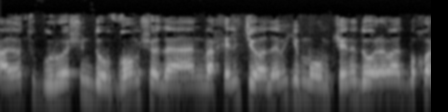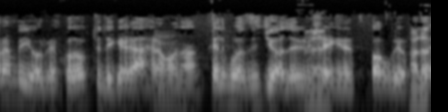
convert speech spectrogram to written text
الان تو گروهشون دوم شدن و خیلی جالبه که ممکنه دوره باید بخورن به یورگن کلوپ تو لیگ قهرمانان. خیلی بازی جالبی میشه این اتفاق بیفته. حالا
